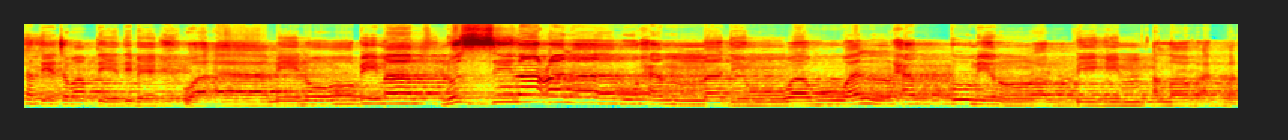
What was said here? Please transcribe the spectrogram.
সাথে জবাব দিয়ে দিবে, ওয়া আমিনু বিমা নুজ্জিলা আলা মুহাম্মাদিন ওয়া হুয়াল হাক্কু মির রাব্বিহিম। আল্লাহু আকবার।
